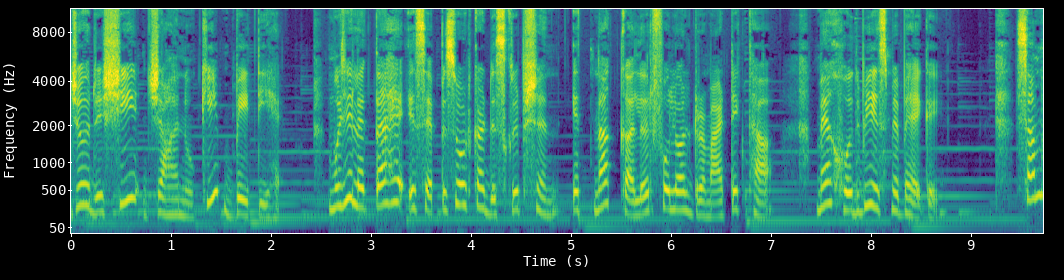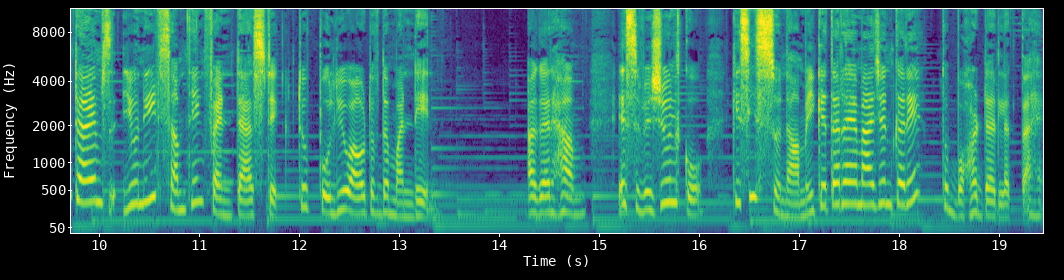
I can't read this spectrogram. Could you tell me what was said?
जो ऋषि जाहनु की बेटी है। मुझे लगता है इस एपिसोड का डिस्क्रिप्शन इतना कलरफुल और ड्रामेटिक था, मैं खुद भी इसमें बह गई। Sometimes you need something fantastic to pull you out of the mundane अगर हम इस विजुअल को किसी सुनामी की तरह इमेजिन करें तो बहुत डर लगता है।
